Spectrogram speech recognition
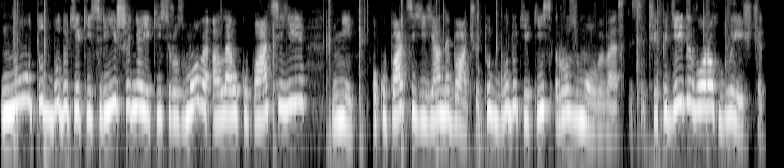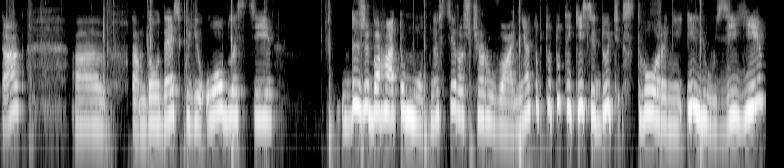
Ну, тут будуть якісь рішення, якісь розмови, але окупації ні. Окупації я не бачу. Тут будуть якісь розмови вестися. Чи підійде ворог ближче, так? Там, до Одеської області. Дуже багато мутності, розчарування. Тобто тут якісь ідуть створені ілюзії,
